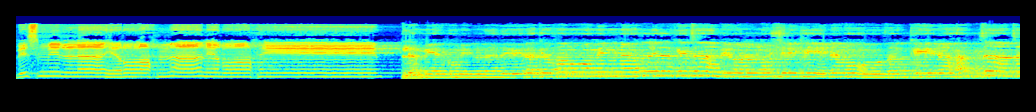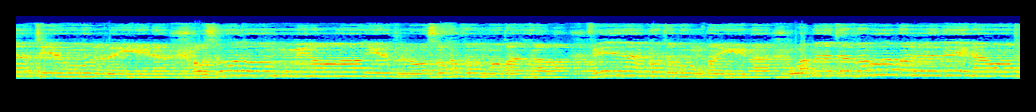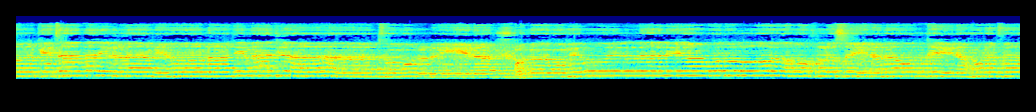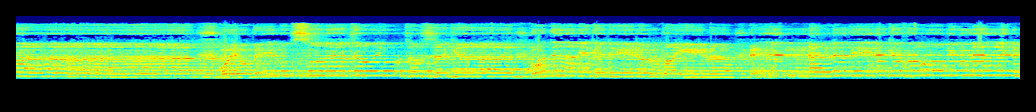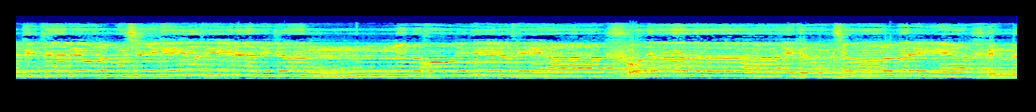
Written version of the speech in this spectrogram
بسم الله الرحمن الرحيم. لم يكن الذين كفروا من أهل الكتاب والمشركين منفكين حتى تأتيهم البينة. رسول من الله يتلو صحفا مطهرة فيها كتب قيمة. وما تفرق ويقيم الصلاة ويؤتى الزكاة. وذلك دين القيم. إن الذين كفروا من أهل الكتاب والمشركين في نار جهنم خالدين فيها. أولئك هم شر البرية. إن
